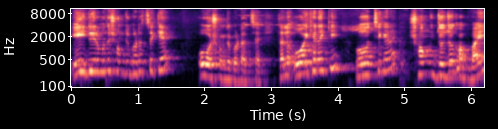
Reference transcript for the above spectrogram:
এই দুইয়ের মধ্যে সংযোগ ঘটাচ্ছে কে? ও সংযোগ ঘটাচ্ছে। তাহলে ও এখানে কি? ও হচ্ছে এখানে সংযোজক অব্যয়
